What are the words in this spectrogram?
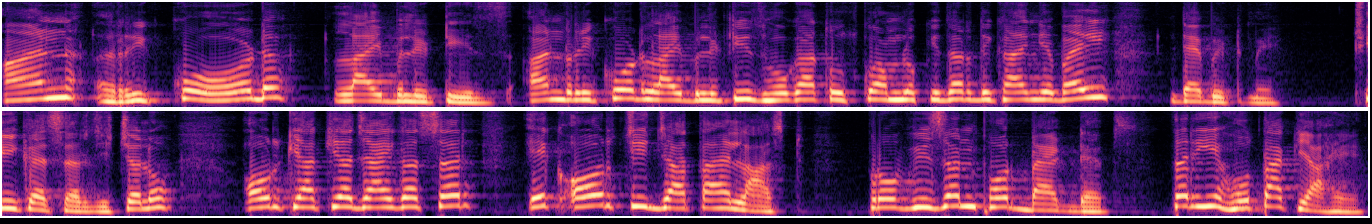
unrecorded liabilities unrecorded liabilities होगा तो उसको हम लोग किधर दिखाएँगे भाई? डेबिट में। ठीक है, सर जी। चलो, और क्या किया जाएगा, सर? एक और चीज़ जाता है last provision for bad debts sir, ये होता क्या है?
